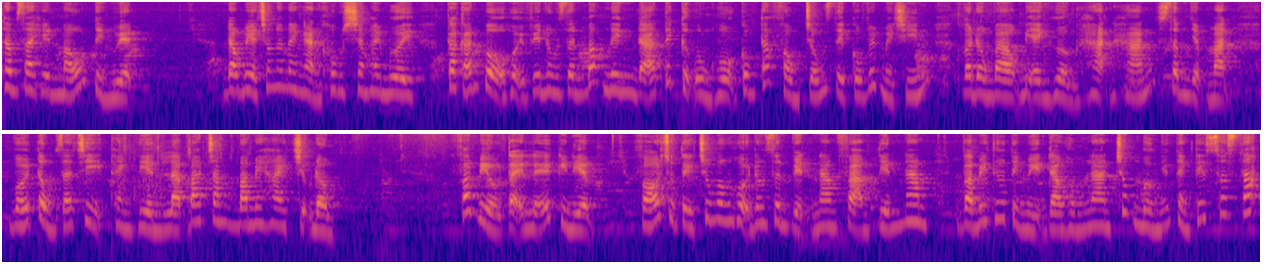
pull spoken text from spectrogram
tham gia hiến máu tình nguyện. Đặc biệt trong năm 2020, các cán bộ hội viên nông dân Bắc Ninh đã tích cực ủng hộ công tác phòng chống dịch COVID-19 và đồng bào bị ảnh hưởng hạn hán, xâm nhập mặn với tổng giá trị thành tiền là 332 triệu đồng. Phát biểu tại lễ kỷ niệm, Phó Chủ tịch Trung ương Hội Nông dân Việt Nam Phạm Tiến Nam và Bí thư tỉnh ủy Đào Hồng Lan chúc mừng những thành tích xuất sắc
